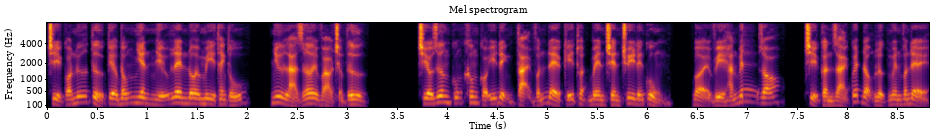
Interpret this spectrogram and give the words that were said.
Chỉ có nữ tử kia bỗng nhiên nhíu lên đôi mi thanh tú, như là rơi vào trầm tư. Triều dương cũng không có ý định tại vấn đề kỹ thuật bên trên truy đến cùng, bởi vì hắn biết rõ, chỉ cần giải quyết động lực nguyên vấn đề,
